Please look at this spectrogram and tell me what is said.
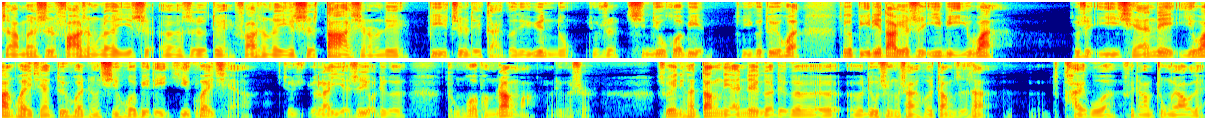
咱们是发生了一次，呃，是对，发生了一次大型的币制的改革的运动，就是新旧货币的一个兑换，这个比例大约是一比一万，就是以前的一万块钱兑换成新货币的一块钱啊，就是原来也是有这个通货膨胀嘛，有这个事儿，所以你看当年这个这个呃刘青山和张子善开国非常重要的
